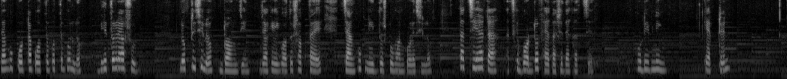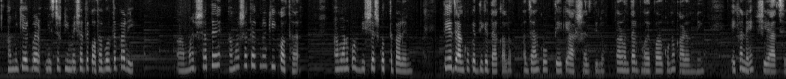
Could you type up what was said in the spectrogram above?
জাঙ্কু কোটটা পরতে পরতে বলল, ভেতরে আসুন। লোকটি ছিল ডংজিন, যাকে গত সপ্তাহে জাঙ্কুক নির্দোষ প্রমাণ করেছিল। তার চেহারাটা আজকে বড্ড ফ্যাকাশে দেখাচ্ছে। Good evening, captain. আমি কি একবার মিস্টার কিমের সাথে কথা বলতে পারি? আমার সাথে আমার সাথে আপনার কি কথা? আমার উপর বিশ্বাস করতে পারেন। তে জাঙ্কুকের দিকে তাকালো আর জাঙ্কুক তেকে আশ্বাস দিল, কারণ তার ভয় পাওয়ার কোনো কারণ নেই। এখানে সে আছে।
